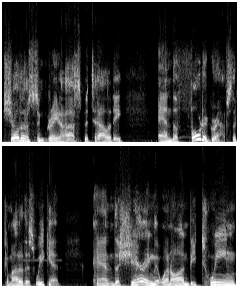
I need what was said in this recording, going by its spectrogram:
show them some great hospitality and the photographs that come out of this weekend and the sharing that went on between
